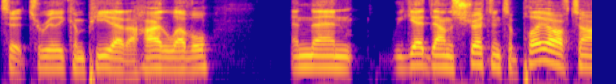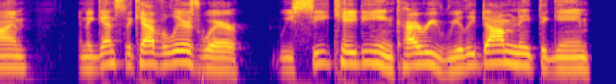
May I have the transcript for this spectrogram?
to to really compete at a high level. And then we get down the stretch into playoff time, and against the Cavaliers, where we see KD and Kyrie really dominate the game,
